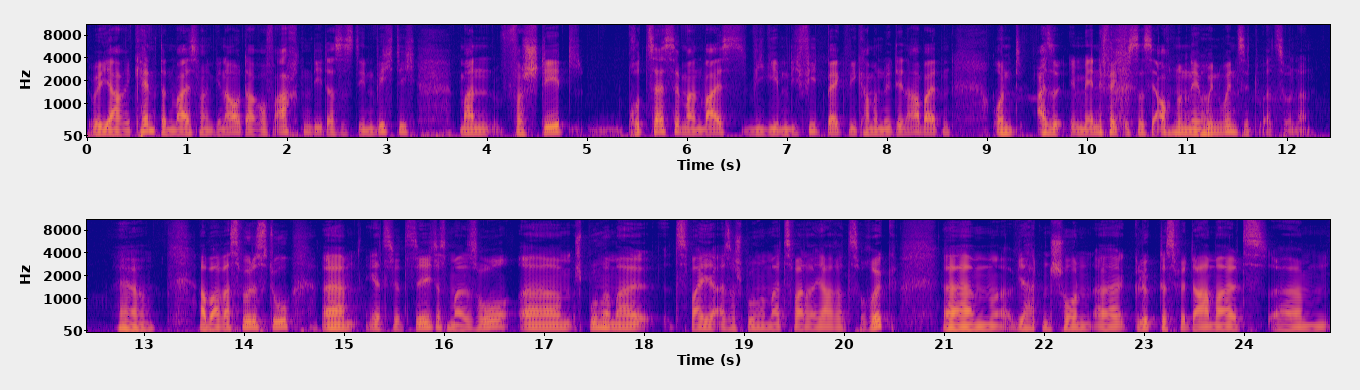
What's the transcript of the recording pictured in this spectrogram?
über Jahre kennt, dann weiß man genau, darauf achten die, das ist denen wichtig. Man versteht Prozesse, man weiß, wie geben die Feedback, wie kann man mit denen arbeiten. Und also im Endeffekt ist das ja auch nur eine Win-Win-Situation dann. Ja, aber was würdest du, ähm, jetzt, jetzt sehe ich das mal so, ähm, spulen wir mal zwei, also spulen wir mal zwei, drei Jahre zurück. Ähm, wir hatten schon äh, Glück, dass wir damals ähm,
